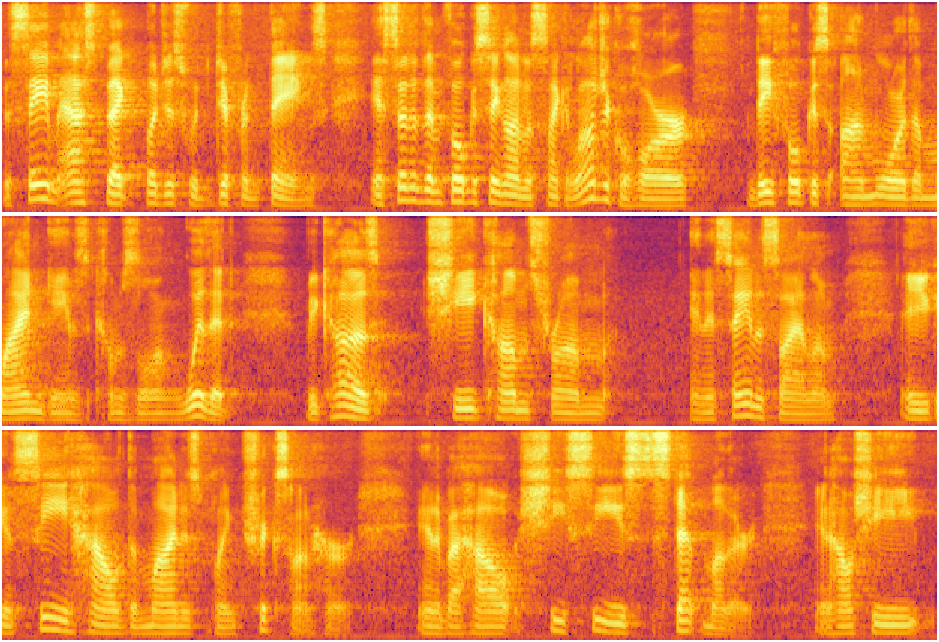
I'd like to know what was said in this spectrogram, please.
the same aspect, but just with different things. Instead of them focusing on the psychological horror, they focus on more of the mind games that comes along with it, because she comes from an insane asylum, and you can see how the mind is playing tricks on her and about how she sees stepmother and how she,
